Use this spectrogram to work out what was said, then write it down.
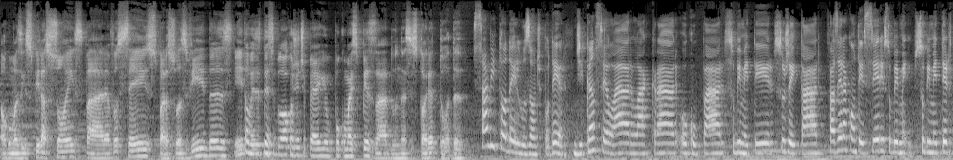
algumas inspirações para vocês, para suas vidas. E talvez nesse bloco a gente pegue um pouco mais pesado nessa história toda. Sabe toda a ilusão de poder? De cancelar, lacrar, ocupar, submeter, sujeitar, fazer acontecer e subme- submeter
